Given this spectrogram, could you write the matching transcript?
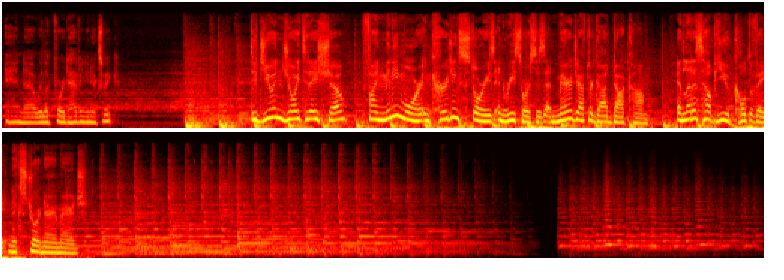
And uh, we look forward to having you next week. Did you enjoy today's show? Find many more encouraging stories and resources at marriageaftergod.com and let us help you cultivate an extraordinary marriage.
